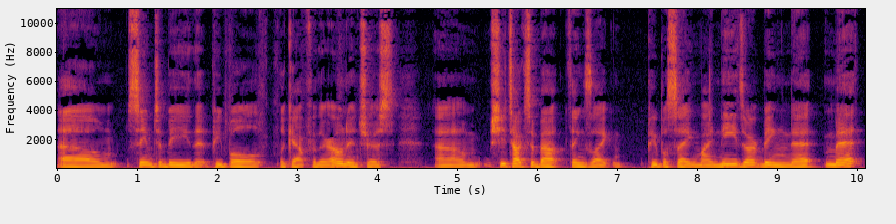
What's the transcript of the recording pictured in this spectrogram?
um, seem to be that people look out for their own interests. Um, she talks about things like people saying, My needs aren't being net, met.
